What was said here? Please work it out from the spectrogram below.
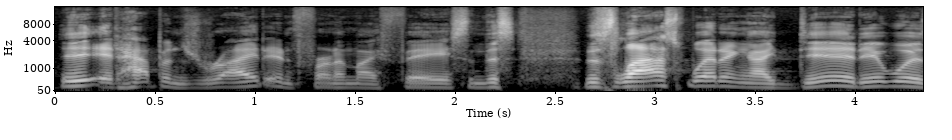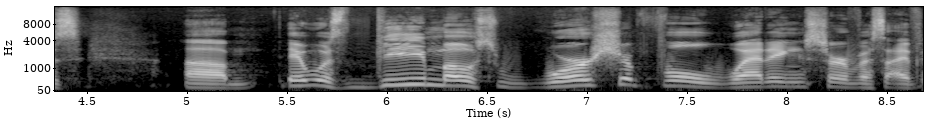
It, it happens right in front of my face. And this this last wedding I did, it was um, it was the most worshipful wedding service I've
